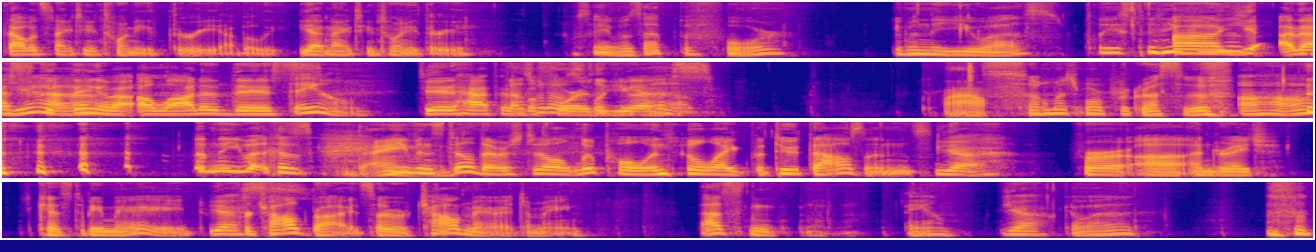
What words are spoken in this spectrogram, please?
that was 1923, I believe. Yeah, 1923. I was saying, was that before even the U.S. placed any? Uh, yeah, that's the thing about a lot of this Damn, did happen That's before the U.S. Wow. so much more progressive Uh huh. than the U.S. Because even still, there was still a loophole until like the 2000s yeah. for uh, underage kids to be married Yes. for child brides or child marriage. I mean, that's damn. Yeah. Go ahead.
